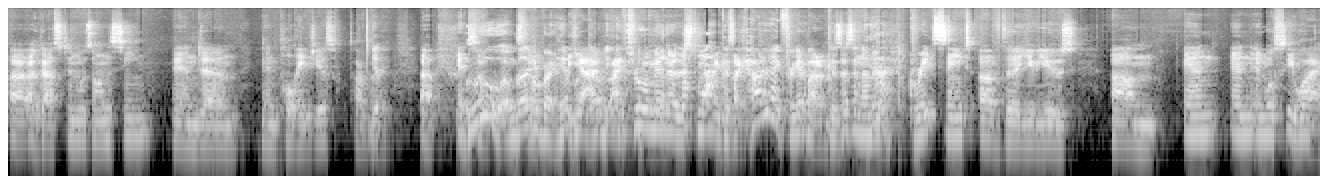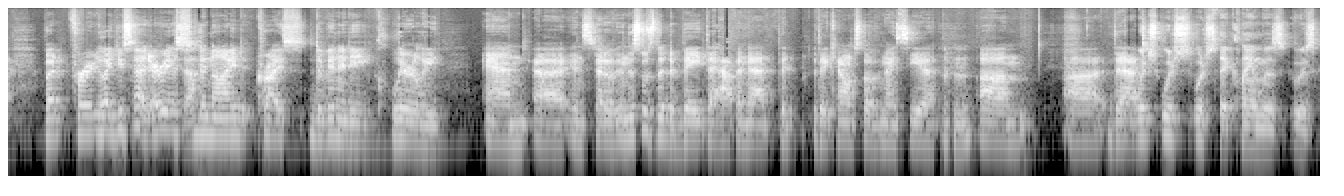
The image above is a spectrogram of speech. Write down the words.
Augustine was on the scene, and um, and Pelagius. We'll talk about Yep. Uh, and Ooh, I'm glad you brought him up. Yeah, I, I threw him in there this morning because like, how did I forget about him? Because that's another Yeah. great saint of the UUs, um, and and and we'll see why. But for like you said, Arius Yeah. denied Christ's divinity clearly, and uh, instead of and this was the debate that happened at the the Council of Nicaea. Um, uh, that Mm-hmm. Which which which they claim was was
